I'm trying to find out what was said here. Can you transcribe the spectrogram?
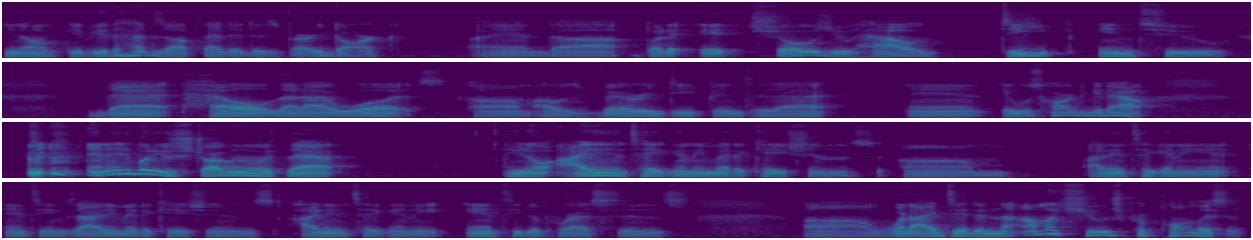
you know, give you the heads up that it is very dark. And uh, but it, it shows you how deep into that hell that I was. Um, I was very deep into that, and it was hard to get out. and anybody who's struggling with that, you know, I didn't take any medications. Um, I didn't take any anti-anxiety medications. I didn't take any antidepressants. Uh, what I did, and I'm a huge proponent. Listen,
